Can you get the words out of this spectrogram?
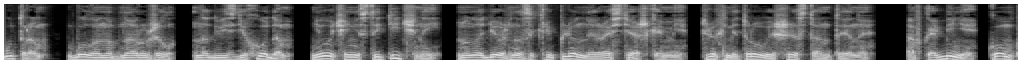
Утром Болон обнаружил над вездеходом не очень эстетичный, но надежно закрепленный растяжками трехметровый шест антенны, а в кабине комп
